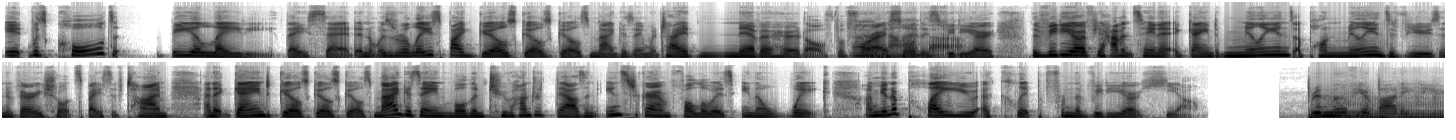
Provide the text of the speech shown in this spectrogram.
It was called be a Lady, they said. And it was released by Girls, Girls, Girls magazine, which I had never heard of before oh, I saw this video. The video, if you haven't seen it, it gained millions upon millions of views in a very short space of time. And it gained Girls, Girls, Girls magazine more than 200,000 Instagram followers in a week. I'm going to play you a clip from the video here. Remove your body hair.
